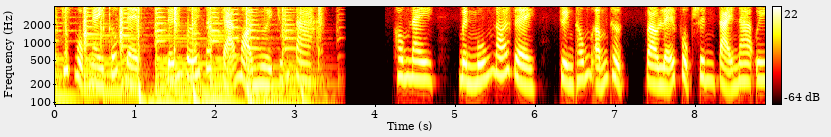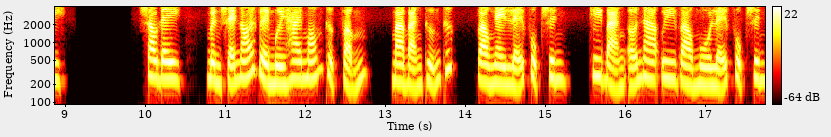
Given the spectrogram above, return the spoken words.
và chúc một ngày tốt đẹp đến với tất cả mọi người chúng ta. Hôm nay, mình muốn nói về truyền thống ẩm thực vào lễ phục sinh tại Na Uy. Sau đây, mình sẽ nói về 12 món thực phẩm mà bạn thưởng thức vào ngày lễ phục sinh khi bạn ở Na Uy vào mùa lễ phục sinh.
